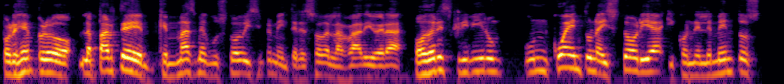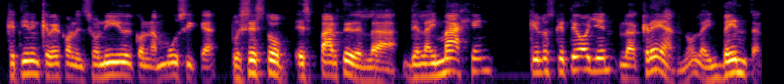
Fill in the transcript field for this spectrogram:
Por ejemplo, la parte que más me gustó y siempre me interesó de la radio era poder escribir un, un cuento, una historia y con elementos que tienen que ver con el sonido y con la música, pues esto es parte de la, de la imagen que los que te oyen la crean, ¿no? La inventan.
